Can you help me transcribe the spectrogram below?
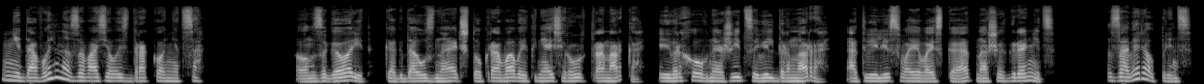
недовольно завозилась драконица. Он заговорит, когда узнает, что кровавый князь Руртранарка и верховная жрица Вильдернара отвели свои войска от наших границ. Заверил принц.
